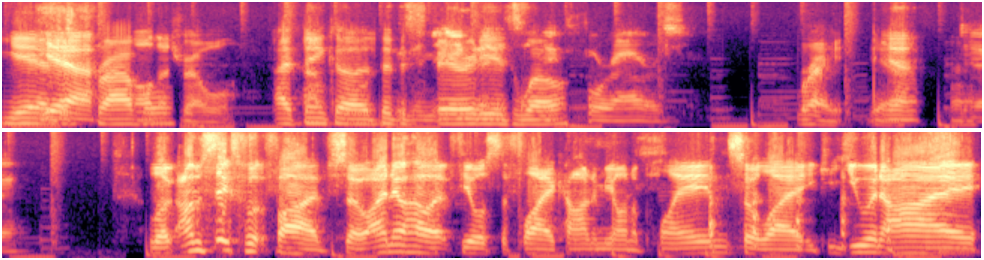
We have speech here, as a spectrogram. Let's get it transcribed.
yeah, yeah, travel, all the travel. I think uh, the disparity as well. Four hours. Right. Yeah. yeah. yeah. Look, I'm six foot five, so I know how it feels to fly economy on a plane. So, like you and I,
